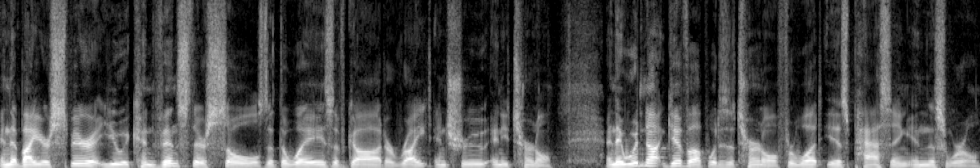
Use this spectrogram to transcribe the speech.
and that by your Spirit you would convince their souls that the ways of God are right and true and eternal, and they would not give up what is eternal for what is passing in this world.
